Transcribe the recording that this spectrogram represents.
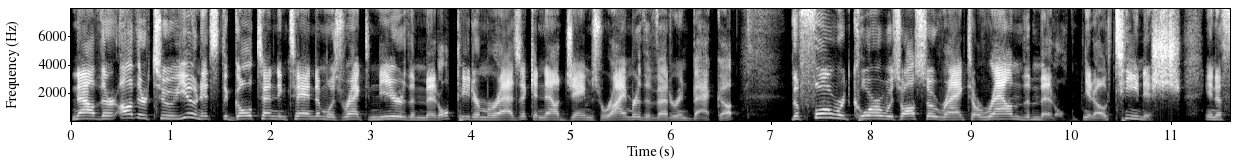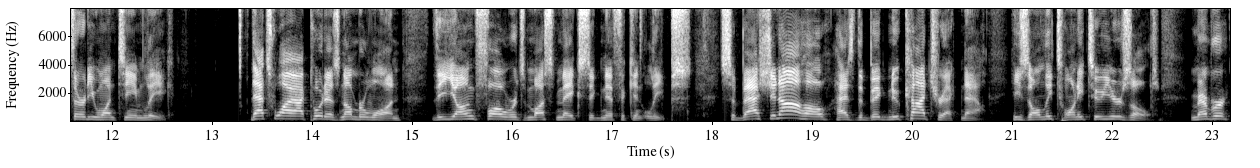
Now, their other two units, the goaltending tandem was ranked near the middle, Peter Mrazek and now James Reimer, the veteran backup. The forward core was also ranked around the middle, you know, teenish in a 31 team league. That's why I put as number one the young forwards must make significant leaps. Sebastian Aho has the big new contract now. He's only 22 years old. Remember,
